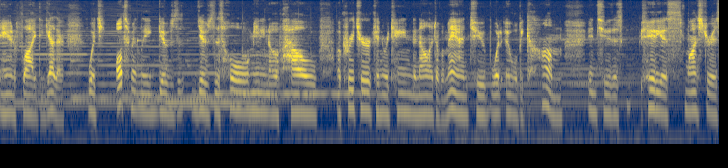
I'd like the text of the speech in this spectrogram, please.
and fly together, which ultimately gives gives this whole meaning of how a creature can retain the knowledge of a man to what it will become into this hideous, monstrous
